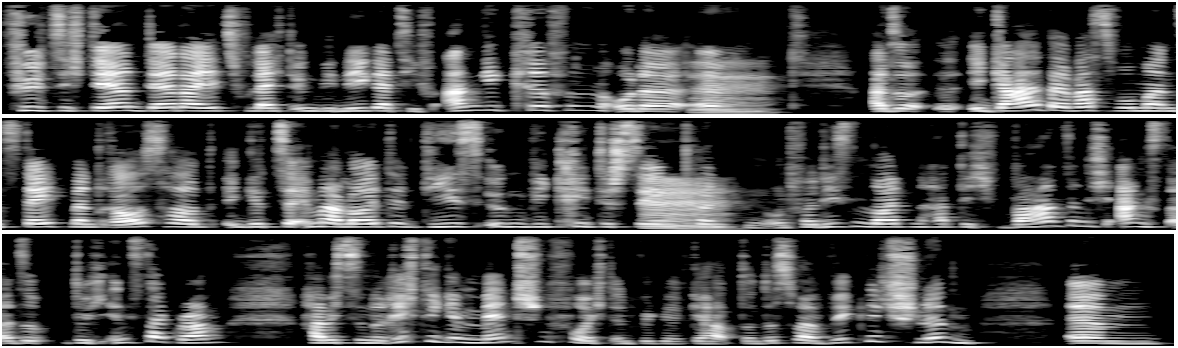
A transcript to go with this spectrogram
fühlt sich der und der da jetzt vielleicht irgendwie negativ angegriffen oder ähm, mhm. ähm, also äh, egal bei was, wo man ein Statement raushaut, gibt es ja immer Leute, die es irgendwie kritisch sehen mm. könnten. Und vor diesen Leuten hatte ich wahnsinnig Angst. Also durch Instagram habe ich so eine richtige Menschenfurcht entwickelt gehabt. Und das war wirklich schlimm. Ähm,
